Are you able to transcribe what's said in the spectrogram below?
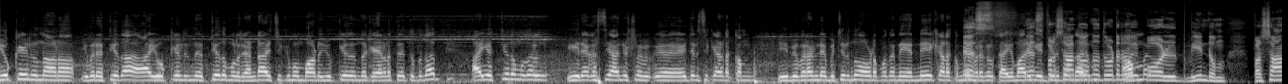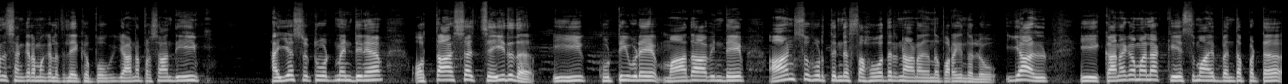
യു കെയിൽ നിന്നാണ് ഇവരെത്തിയത്. ആ യു കെയിൽ നിന്ന് എത്തിയത് മുതൽ രണ്ടാഴ്ചയ്ക്ക് മുമ്പാണ് യു കെയിൽ നിന്ന് കേരളത്തിൽ എത്തുന്നത് ആ എത്തിയത് മുതൽ ഈ രഹസ്യ അന്വേഷണ ഏജൻസിക്കടക്കം ഈ വിവരം ലഭിച്ചിരുന്നു. അതോടൊപ്പം തന്നെ എൻ ഐക്കടക്കം വിവരങ്ങൾ കൈമാറി കൈമാറുകയും വീണ്ടും പ്രശാന്ത് ശങ്കരമംഗലത്തിലേക്ക് പോകുകയാണ്. പ്രശാന്ത് ഈ ഐ എസ് റിക്രൂട്ട്മെന്റിന് ഒത്താശ ചെയ്തത് ഈ കുട്ടിയുടെ മാതാവിന്റെ ആൺ സുഹൃത്തിന്റെ സഹോദരനാണ് എന്ന് പറയുന്നല്ലോ. ഇയാൾ ഈ കനകമല കേസുമായി ബന്ധപ്പെട്ട്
